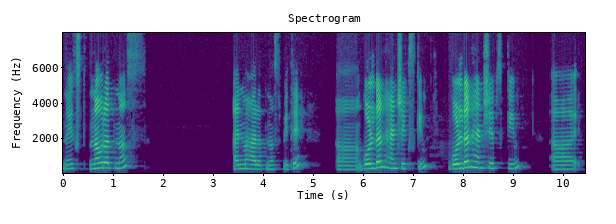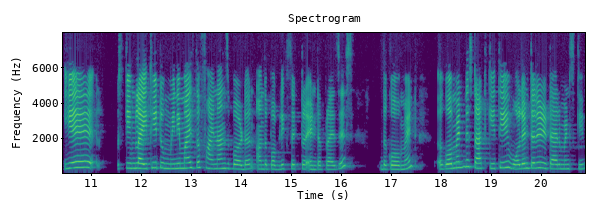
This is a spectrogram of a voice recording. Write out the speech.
नेक्स्ट नवरत्नस एंड महारत्नस भी थे। Golden handshake scheme golden handshake scheme ये स्कीम लाई थी to minimise the finance burden on the public sector enterprises the government government ने स्टार्ट की थी voluntary retirement scheme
